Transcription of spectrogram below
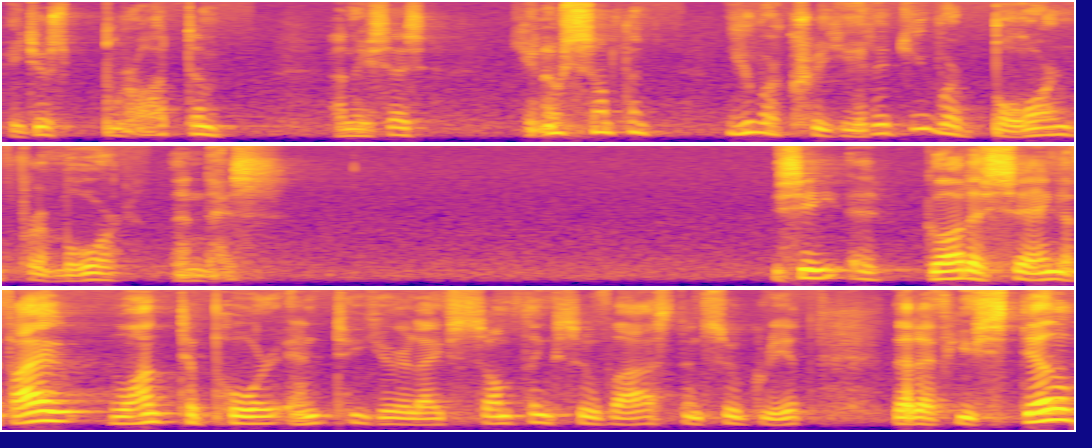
He just brought them. And He says, You know something? You were created, you were born for more than this. You see, uh, God is saying, if I want to pour into your life something so vast and so great that if you still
